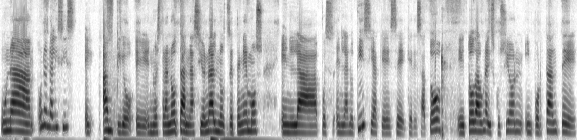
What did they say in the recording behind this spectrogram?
una, un análisis eh, amplio eh, en nuestra nota nacional. Nos detenemos en la, pues, en la noticia que, se, que desató eh, toda una discusión importante,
